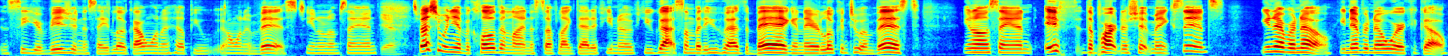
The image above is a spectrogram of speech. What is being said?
and see your vision and say, look, I want to help you. I want to invest. You know what I'm saying? yeah Especially when you have a clothing line and stuff like that. If you know, if you got somebody who has a bag and they're looking to invest, you know what I'm saying? If the partnership makes sense, you never know. You never know where it could go.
